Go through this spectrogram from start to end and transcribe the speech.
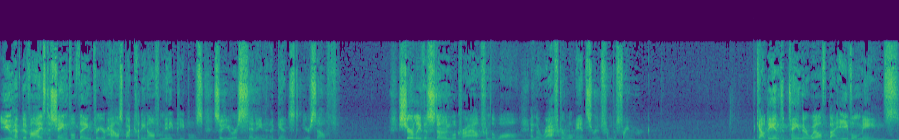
You have devised a shameful thing for your house by cutting off many peoples, so you are sinning against yourself. Surely the stone will cry out from the wall, and the rafter will answer it from the framework. The Chaldeans obtained their wealth by evil means.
